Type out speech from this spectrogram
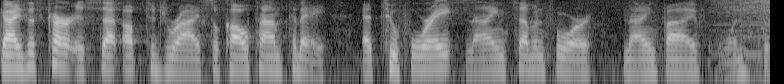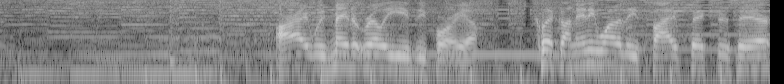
Guys, this car is set up to drive, so call Tom today at 248 974 9513. All right, we've made it really easy for you. Click on any one of these five pictures here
